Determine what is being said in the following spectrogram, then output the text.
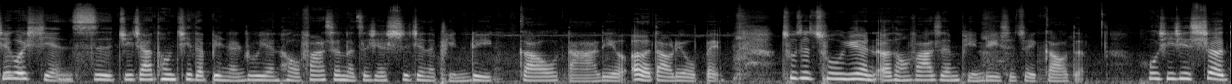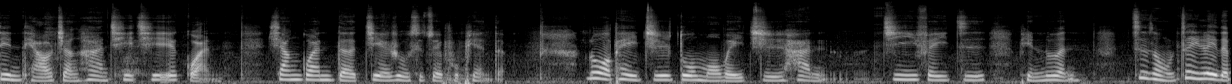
结果显示，居家通气的病人入院后发生了这些事件的频率高达六二到六倍。初次出院儿童发生频率是最高的。呼吸器设定调整和气切管相关的介入是最普遍的。洛佩兹、多摩维兹和基菲兹评论这种这一类的。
